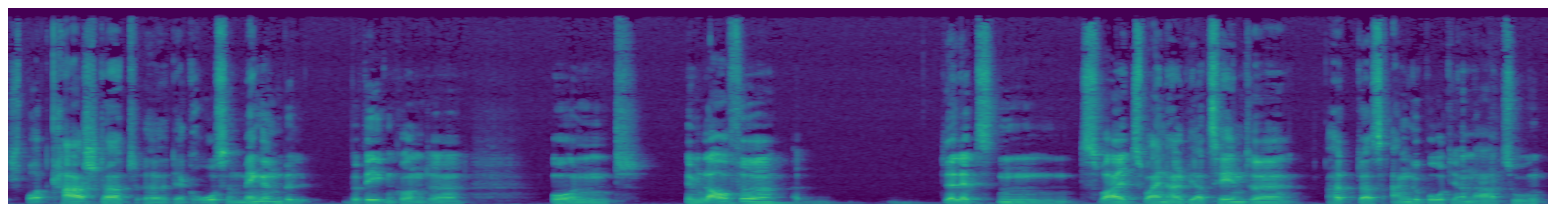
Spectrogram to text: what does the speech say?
Sport Karstadt, äh, der große Mengen be bewegen konnte. Und im Laufe der letzten zwei, zweieinhalb Jahrzehnte hat das Angebot ja nahezu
